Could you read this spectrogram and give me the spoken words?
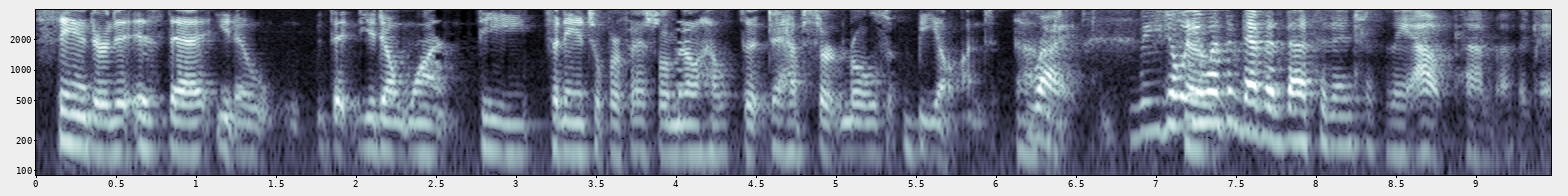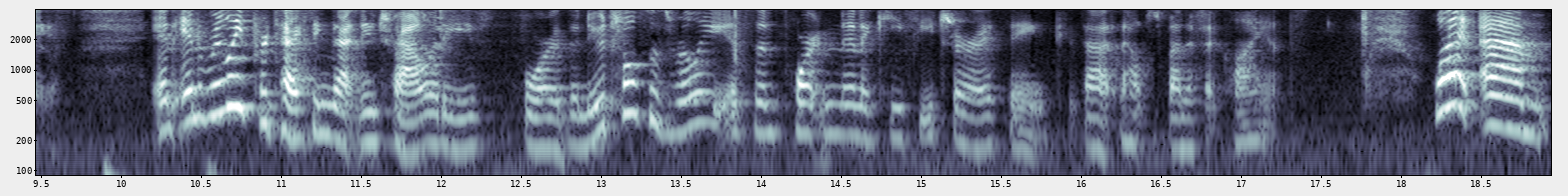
standard is that you know that you don't want the financial professional mental health to, to have certain roles beyond um, right. But you don't so, you want them to have a vested interest in the outcome of the case. And and really protecting that neutrality for the neutrals is really it's important and a key feature i think that helps benefit clients. What um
